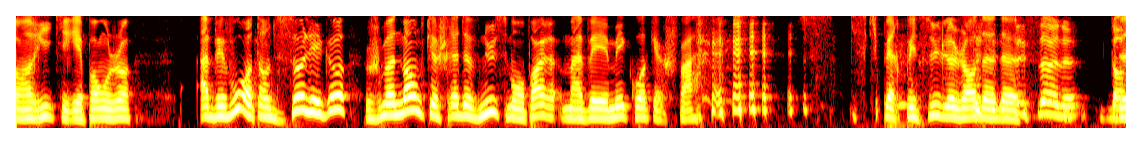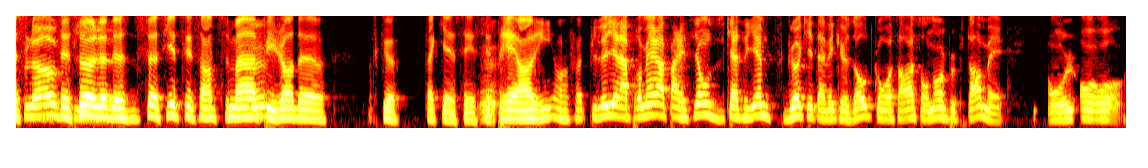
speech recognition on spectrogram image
Henri qui répond genre Avez-vous entendu ça, les gars? Je me demande que je serais devenu si mon père m'avait aimé quoi que je fasse. Ce qui perpétue le genre de. de- C'est ça, là. C'est ça, là, euh, de se dissocier de ses sentiments, Ouais. puis genre de. En tout cas, fait que c'est Ouais. très Henri, en fait. Puis là, il y a la première apparition du quatrième petit gars qui est avec eux autres, qu'on va savoir son nom un peu plus tard, mais on, on- on-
